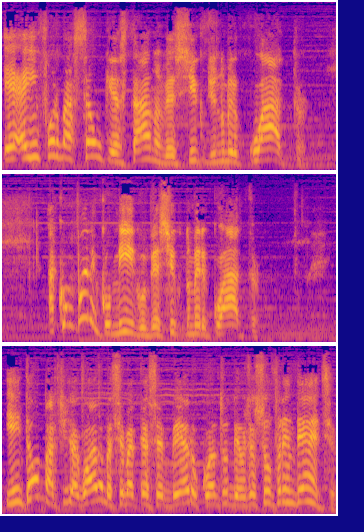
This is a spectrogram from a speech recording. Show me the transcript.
é a informação que está no versículo de número 4. Acompanhem comigo o versículo número 4. E então, a partir de agora, você vai perceber o quanto Deus é surpreendente.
